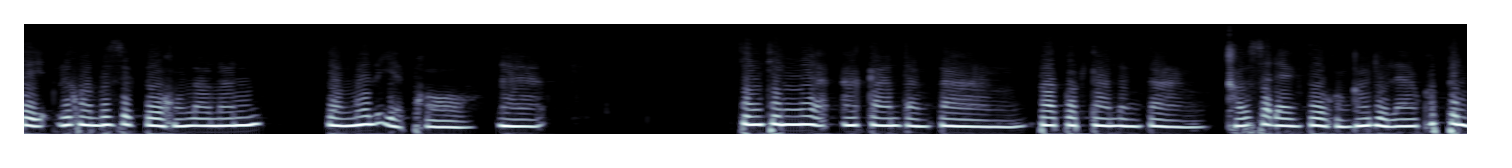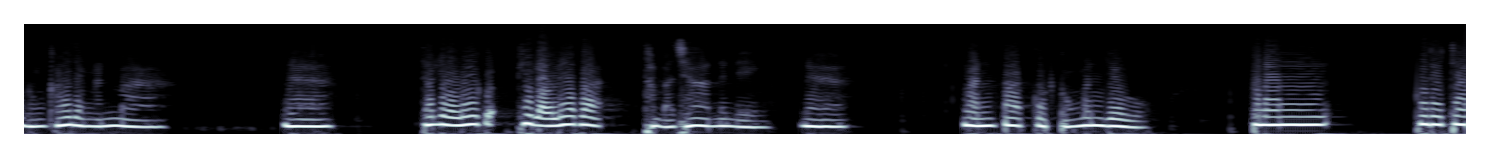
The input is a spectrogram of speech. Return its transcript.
ติหรือความรู้สึกตัวของเรานั้น ยังไม่ละเอียดพอนะฮะจริงๆ เนี่ยอาการต่างๆ ปรากฏการต่างๆ เขาแสดงตัวของเขาอยู่แล้วเขาเป็นของเขาอย่างนั้นมานะถ้าเราเรียกที่เราเรียกว่าธรรมชาตินั่นเองนะมันปรากฏของมันอยู่ เพราะนั้นพระเจ้า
